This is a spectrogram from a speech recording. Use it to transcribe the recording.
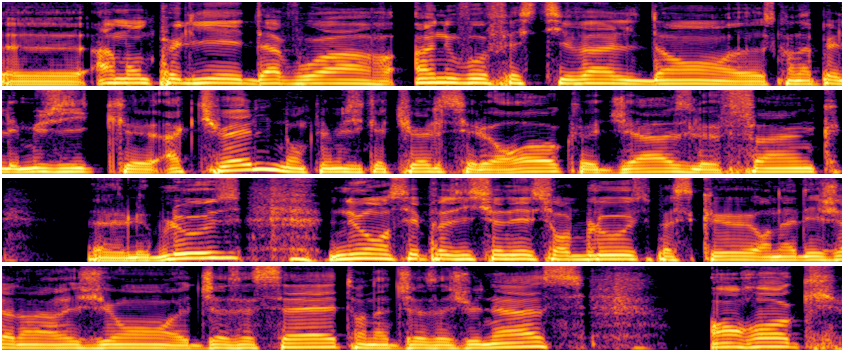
euh, à Montpellier d'avoir un nouveau festival dans euh, ce qu'on appelle les musiques euh, actuelles. Donc, les musiques actuelles, c'est le rock, le jazz, le funk, euh, le blues. Nous, on s'est positionné sur le blues parce que on a déjà dans la région euh, Jazz à 7, on a Jazz à Junas. En rock,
